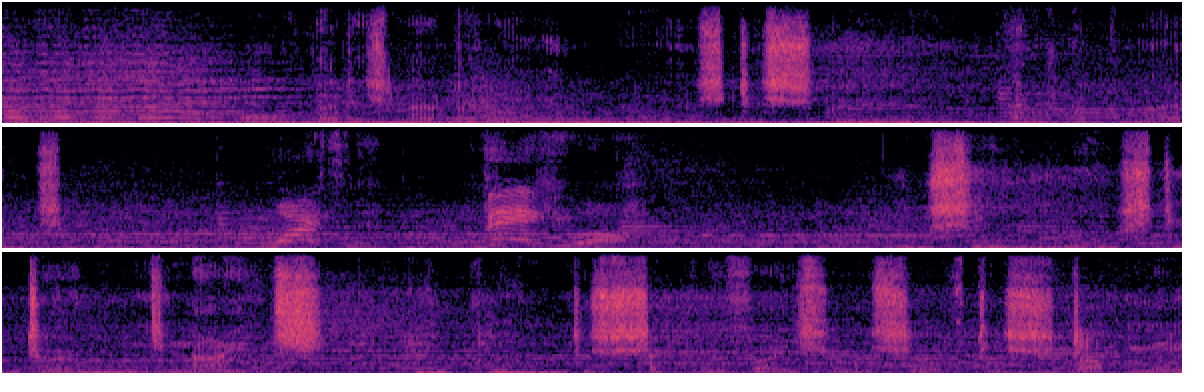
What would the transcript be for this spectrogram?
hope. All that is left for you is despair and regret. Wiseman! There you are! You seem most determined, Nights. You plan to sacrifice yourself to stop me.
